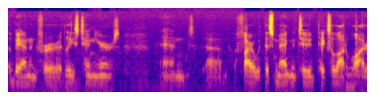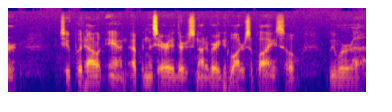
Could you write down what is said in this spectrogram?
abandoned for at least 10 years. And um, a fire with this magnitude takes a lot of water to put out, and up in this area, there's not a very good water supply, so we were uh,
